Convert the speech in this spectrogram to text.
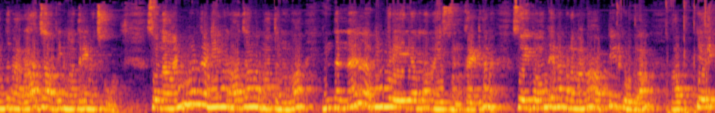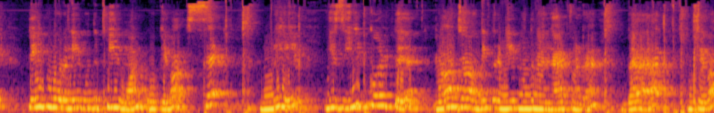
வந்து நான் ராஜா அப்படின்னு மாத்திரேன்னு வச்சுக்குவோம். ஸோ நான் அன்புன்ற நேம் ராஜாவை மாத்தணும்னா இந்த நல் அப்படிங்கிற ஏரியாவை தான் நான் யூஸ் பண்ணணும். கரெக்ட் தானே? ஸோ இப்போ வந்து என்ன பண்ணலாம்னா அப்டேட் கொடுக்கலாம். அப்டேட் டேபிளோட நேம் வந்து டி ஒன் ஓகேவா set name is equal to Raja அப்படிங்கிற நேம் வந்து நான் ஆட் பண்றேன். வேர் ஓகேவா?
